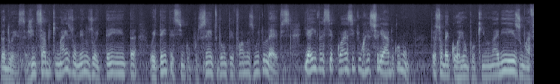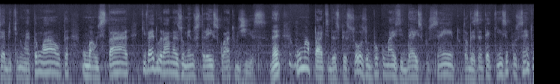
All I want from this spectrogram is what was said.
da doença. A gente sabe que mais ou menos 80, 85% vão ter formas muito leves. E aí vai ser quase que um resfriado comum. A pessoa vai correr um pouquinho o nariz, uma febre que não é tão alta, um mal-estar, que vai durar mais ou menos 3, 4 dias. Né? Uhum. Uma parte das pessoas, um pouco mais de 10%, talvez até 15%,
